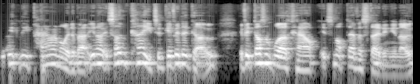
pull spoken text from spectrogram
completely paranoid about it. You know, it's okay to give it a go. If it doesn't work out, it's not devastating, you know.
